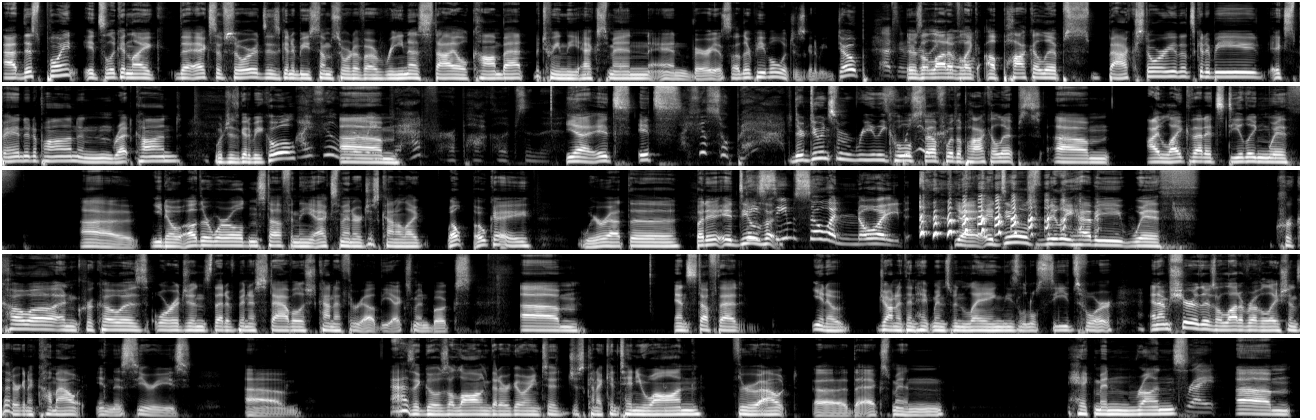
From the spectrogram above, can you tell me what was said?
at this point, it's looking like the X of Swords is going to be some sort of arena style combat between the X Men and various other people, which is going to be dope. Gonna be There's a really lot of like apocalypse backstory that's going to be expanded upon and retconned, which is going to be cool. I feel really um, bad for Apocalypse in this. Yeah, it's it's I feel so bad. they're doing some really It's cool stuff with Apocalypse. Um, I like that it's dealing with, uh, you know, Otherworld and stuff, and the X Men are just kind of like, well, okay, we're at the, but it, it deals, They seem so annoyed. yeah, it deals really heavy with Krakoa and Krakoa's origins that have been established kind of throughout the X Men books, um, and stuff that you know Jonathan Hickman's been laying these little seeds for, and I'm sure there's a lot of revelations that are going to come out in this series, um, as it goes along that are going to just kind of continue on throughout uh, the X Men Hickman runs. right. Um,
